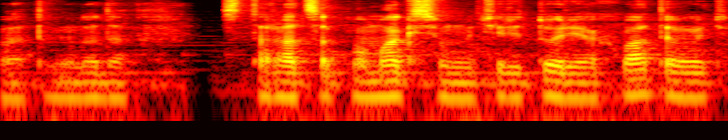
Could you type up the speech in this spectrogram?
Поэтому надо стараться по максимуму территории охватывать.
